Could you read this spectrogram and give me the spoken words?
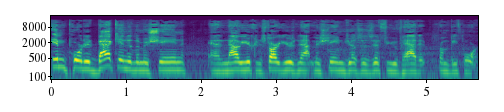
imported back into the machine and now you can start using that machine just as if you've had it from before.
